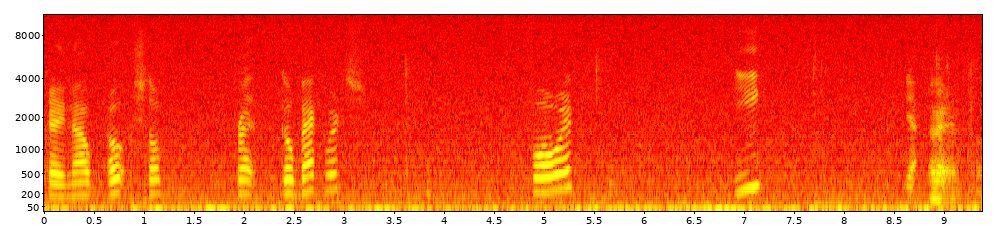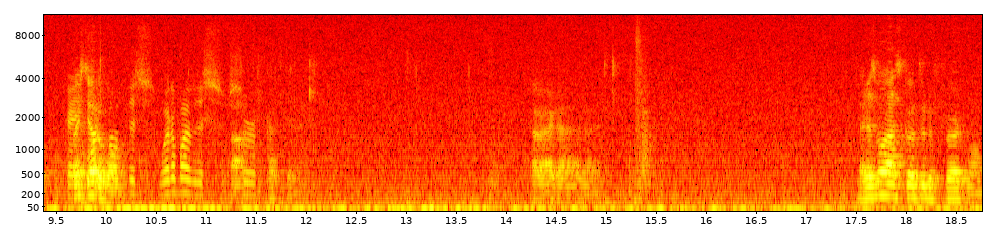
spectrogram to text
Okay, now. Oh, stop. Pre go backwards. Forward. E. Yeah. Okay. Okay. Where's what other about one? this? What about this Ah, circle? goddammit. Alright, I got it, I got it. Now this one has to go to the third one.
